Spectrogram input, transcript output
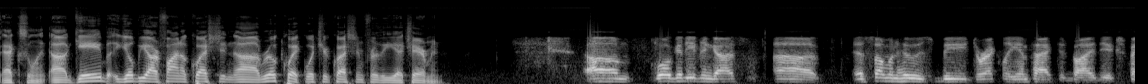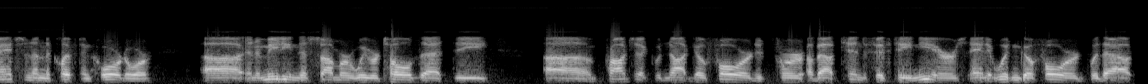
Excellent. Uh, Gabe, you'll be our final question. Uh, real quick, what's your question for the uh, chairman? Um, well, good evening, guys. Uh, as someone who's be directly impacted by the expansion in the Clifton corridor, uh, in a meeting this summer, we were told that the uh, project would not go forward for about 10 to 15 years, and it wouldn't go forward without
